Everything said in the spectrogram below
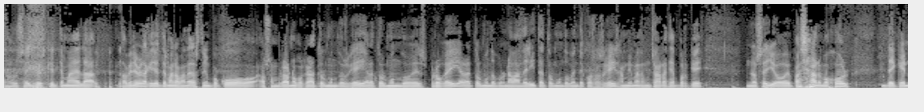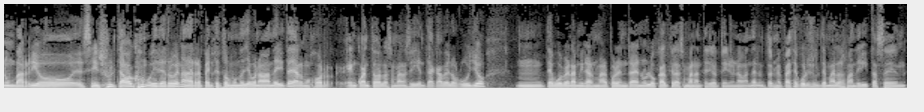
No lo sé, yo es que el tema de la... También es verdad que yo el tema de la bandera estoy un poco asombrado, ¿no? Porque ahora todo el mundo es gay, ahora todo el mundo es pro gay, ahora todo el mundo pone una banderita, todo el mundo vende cosas gays. A mí me hace mucha gracia porque, no sé, yo he pasado a lo mejor de que en un barrio se insultaba como dice Rubén, a de repente todo el mundo lleva una banderita y a lo mejor en cuanto a la semana siguiente acabe el orgullo, mm, te vuelven a mirar mal por entrar en un local que la semana anterior tenía una bandera. Entonces me parece curioso el tema de las banderitas en,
